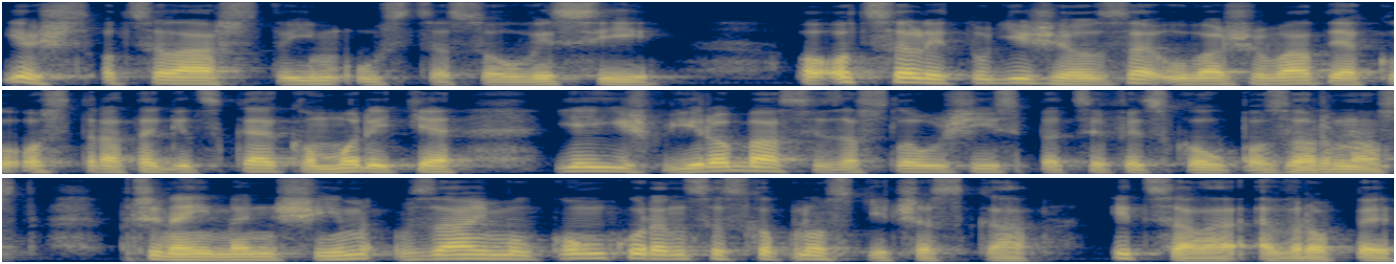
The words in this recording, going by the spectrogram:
jež s ocelářstvím úzce souvisí. O oceli tudíž lze uvažovat jako o strategické komoditě, jejíž výroba si zaslouží specifickou pozornost, při nejmenším v zájmu konkurenceschopnosti Česka i celé Evropy.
